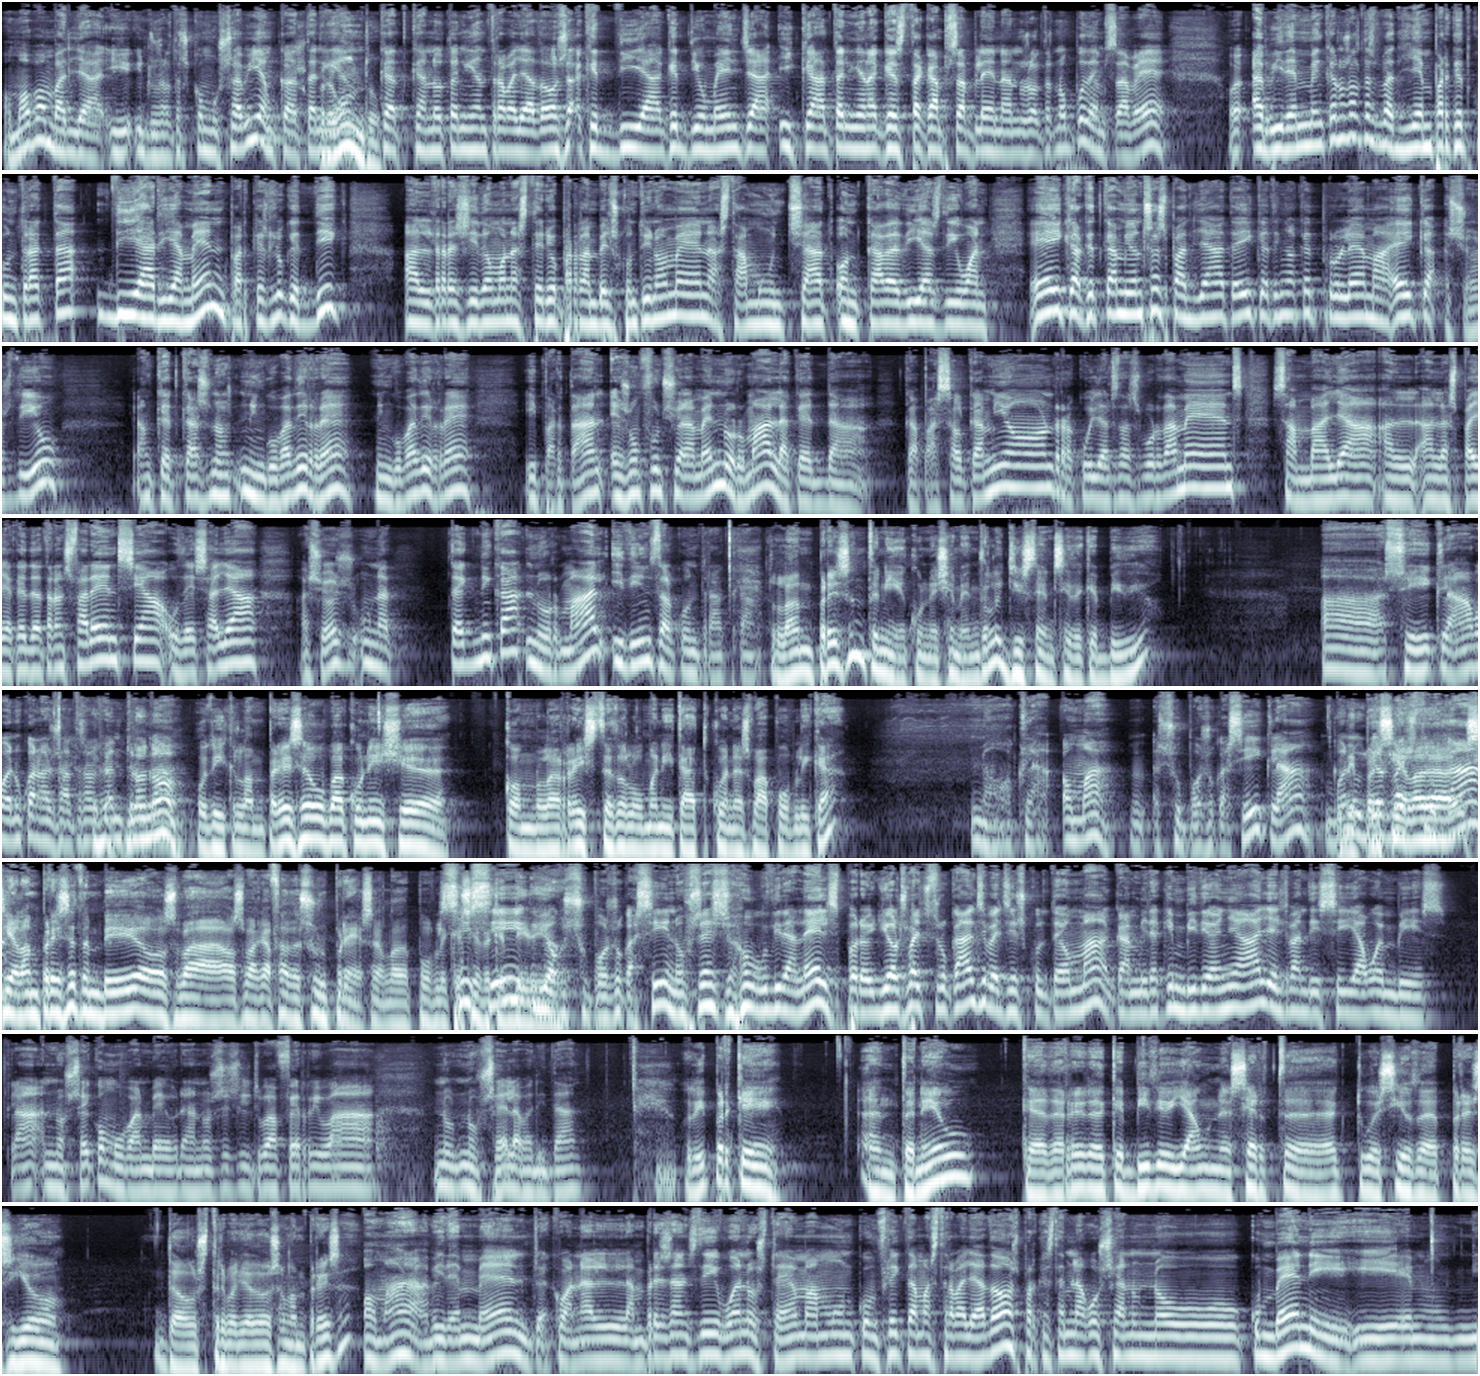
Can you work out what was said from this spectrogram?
Home, van vetllar, I, i nosaltres com ho sabíem, que, tenien, que, que no tenien treballadors aquest dia, aquest diumenge, i que tenien aquesta capsa plena, nosaltres no ho podem saber. Evidentment que nosaltres vetllem per aquest contracte diàriament, perquè és el que et dic, el regidor Monasterio parla amb ells contínuament, està en un xat on cada dia es diuen ei, que aquest camió s'ha espatllat, ei, que tinc aquest problema, ei, que... Això es diu, en aquest cas no, ningú va dir res, ningú va dir res. I per tant, és un funcionament normal aquest de que passa el camió, recull els desbordaments, se'n va allà al- a l'espai aquest de transferència, ho deixa allà... Això és una tècnica normal i dins del contracte. L'empresa en tenia coneixement de l'existència d'aquest vídeo? Uh, sí, clar, bueno, quan nosaltres els vam No, trucar... no, ho dic, l'empresa ho va conèixer com la resta de la humanitat quan es va publicar? No, clar, home, suposo que sí, clar. Bueno, jo si, a la, trucar... si a l'empresa també els va, els va agafar de sorpresa la Sí, publicació sí, d'aquest vídeo. jo suposo que sí, no ho sé, això ho diran ells, però jo els vaig trucar, els hi vaig dir, escolteu-me, que mira quin vídeo hi ha, i ells van dir, sí, ja ho hem vist. Clar, no sé com ho van veure, no sé si els va fer arribar... No, no ho sé, la veritat. Ho dic perquè enteneu que darrere d'aquest vídeo hi ha una certa actuació de pressió dels treballadors a l'empresa? Home, evidentment, quan l'empresa ens diu bueno, estem en un conflicte amb els treballadors perquè estem negociant un nou conveni i,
